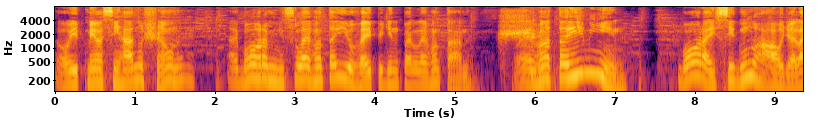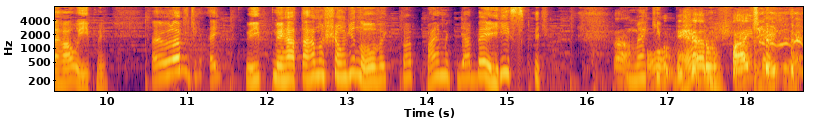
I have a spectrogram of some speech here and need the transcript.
O Ip Man assim, rá no chão, né? Aí, bora, menino, se levanta aí, o velho pedindo pra ele levantar, né? Levanta aí, menino. Bora, aí, segundo round, aí levar o Ip Man. Aí, eu, aí o Ip já tava no chão de novo. Aí, rapaz, mas que diabo é isso? Ah, Como é que pode, era um pai mesmo, né?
